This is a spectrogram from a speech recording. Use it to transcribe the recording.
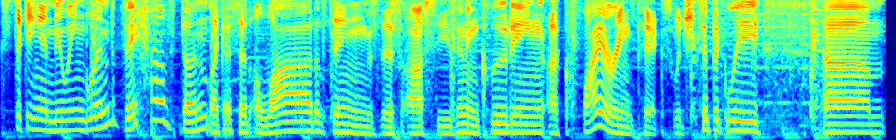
sticking in New England, they have done, like I said, a lot of things this offseason, including acquiring picks, which typically um,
